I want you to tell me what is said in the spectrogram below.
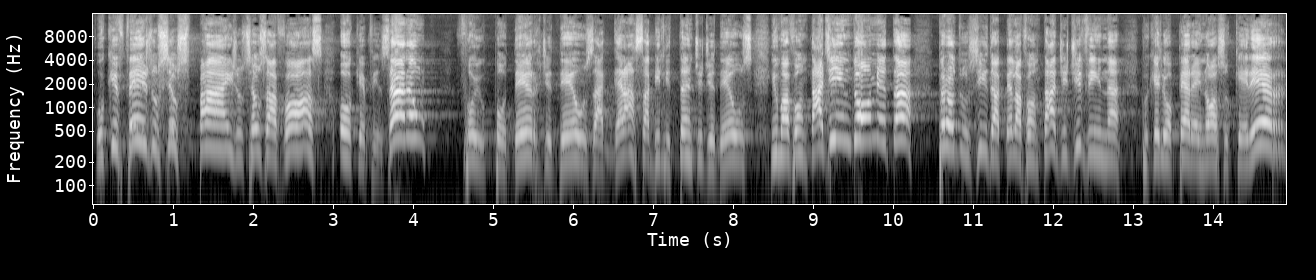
o que fez dos seus pais, dos seus avós, o que fizeram, foi o poder de Deus, a graça habilitante de Deus e uma vontade indômita produzida pela vontade divina, porque Ele opera em nós o querer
